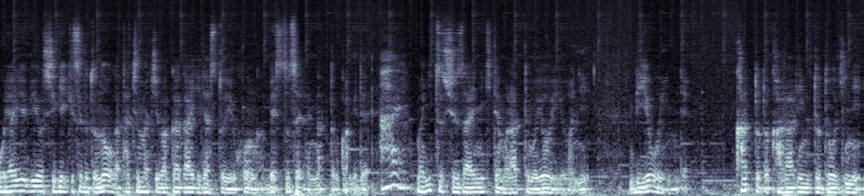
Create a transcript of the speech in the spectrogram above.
親指を刺激すると脳がたちまち若返り出すという本がベストセラーになったおかげで、はい。まあ、いつ取材に来てもらっても良いように美容院でカットとカラーリングと同時に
